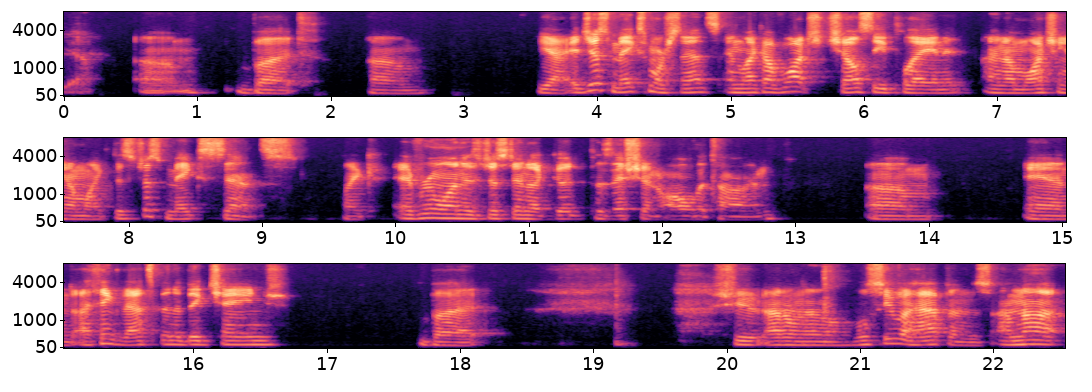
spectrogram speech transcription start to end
Yeah. Um, but um, yeah, it just makes more sense. And like I've watched Chelsea play, and it, and I'm watching. I'm like, this just makes sense. Like everyone is just in a good position all the time. Um, and I think that's been a big change. But shoot, I don't know. We'll see what happens. I'm not,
